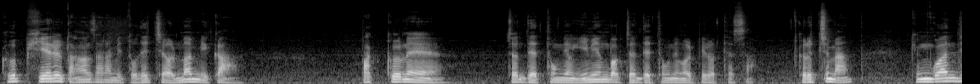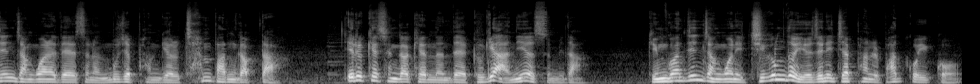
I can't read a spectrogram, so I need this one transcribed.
그 피해를 당한 사람이 도대체 얼마입니까? 박근혜 전 대통령, 이명박 전 대통령을 비롯해서. 그렇지만 김관진 장관에 대해서는 무죄 판결 참 반갑다. 이렇게 생각했는데 그게 아니었습니다. 김관진 장관이 지금도 여전히 재판을 받고 있고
